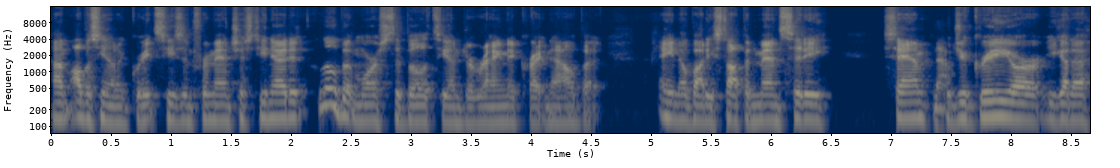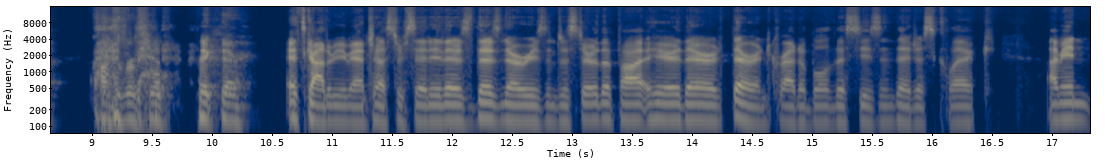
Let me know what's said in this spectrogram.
Um, obviously, not a great season for Manchester United. A little bit more stability under Rangnick right now, but ain't nobody stopping Man City. Sam, no. would you agree, or you got a controversial pick there? It's got to be Manchester City. There's there's no reason to stir the pot here. They're they're incredible this season. They just click. I mean,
